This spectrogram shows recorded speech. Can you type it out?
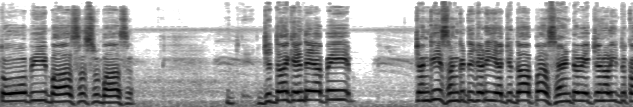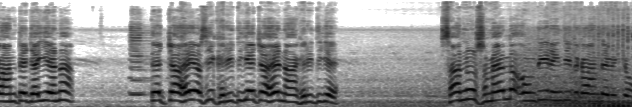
ਤੋ ਵੀ ਬਾਸ ਸੁਬਾਸ। ਜਿੱਦਾਂ ਕਹਿੰਦੇ ਆ ਵੀ ਚੰਗੀ ਸੰਗਤ ਜਿਹੜੀ ਹੈ ਜਿੱਦਾਂ ਆਪਾਂ ਸੈਂਟ ਵੇਚਣ ਵਾਲੀ ਦੁਕਾਨ ਤੇ ਜਾਈਏ ਨਾ, ਤੇ ਚਾਹੇ ਅਸੀਂ ਖਰੀਦੀਏ, ਚਾਹੇ ਨਾ ਖਰੀਦੀਏ ਸਾਨੂੰ ਸਮੈਲ ਆਉਂਦੀ ਰਹਿੰਦੀ ਦੁਕਾਨ ਦੇ ਵਿੱਚੋਂ।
